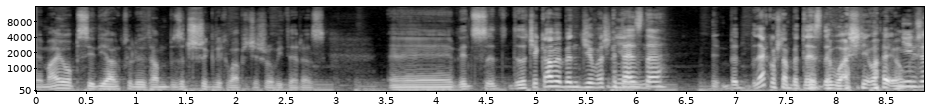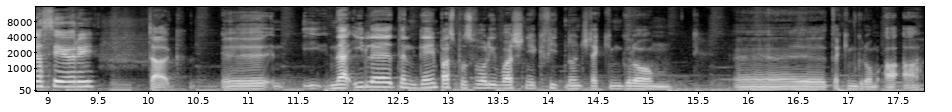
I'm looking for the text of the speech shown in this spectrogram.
Yy, mają Obsidian, który tam ze trzy gry chyba przecież robi teraz. Yy, więc to ciekawe będzie właśnie... Bethesda. Be, jakoś tam Bethesda właśnie mają. Ninja Theory. Tak. Yy, I na ile ten Game Pass pozwoli właśnie kwitnąć takim grom e, takim grom AA.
